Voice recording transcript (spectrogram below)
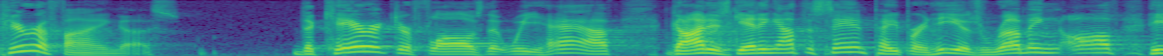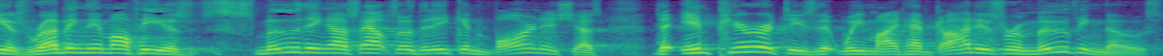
purifying us. the character flaws that we have, God is getting out the sandpaper and He is rubbing off, He is rubbing them off, He is smoothing us out so that He can varnish us. The impurities that we might have, God is removing those.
